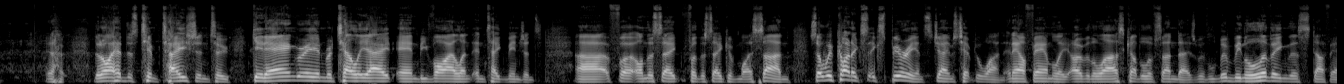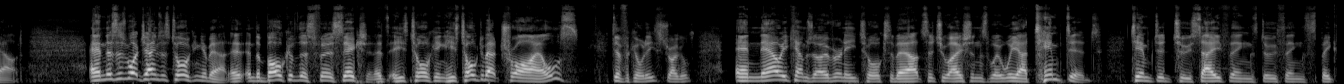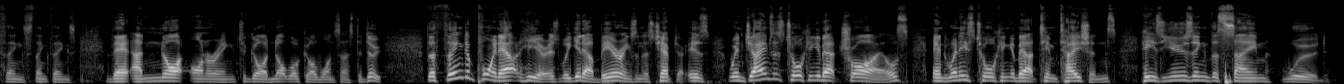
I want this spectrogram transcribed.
You know, that I had this temptation to get angry and retaliate and be violent and take vengeance uh, for, on the sake, for the sake of my son. So we've kind of experienced James chapter 1 in our family over the last couple of Sundays. We've, we've been living this stuff out. And this is what James is talking about. In the bulk of this first section, he's talking, he's talked about trials, difficulties, struggles, and now he comes over and he talks about situations where we are tempted tempted to say things, do things, speak things, think things that are not honoring to God, not what God wants us to do. The thing to point out here as we get our bearings in this chapter is when James is talking about trials and when he's talking about temptations, he's using the same word.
